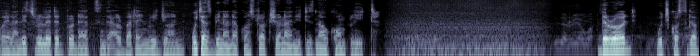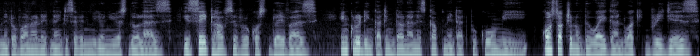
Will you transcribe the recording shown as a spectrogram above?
oil and its related products in the Albertine region, which has been under construction and it is now complete. The road, which cost government over 197 million US dollars, is said to have several cost drivers, including cutting down an escarpment at Pukumi, construction of the Waiga and Waki bridges,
